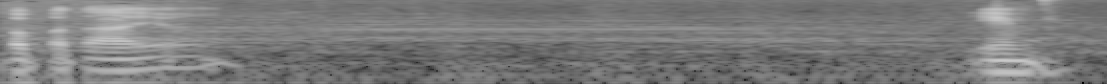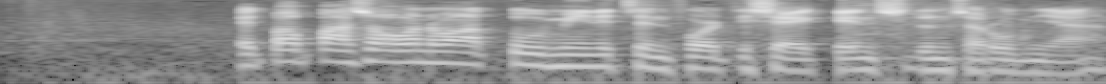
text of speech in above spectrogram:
pa pa tayo. Game. At papasok ako ng mga 2 minutes and 40 seconds dun sa room niya.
